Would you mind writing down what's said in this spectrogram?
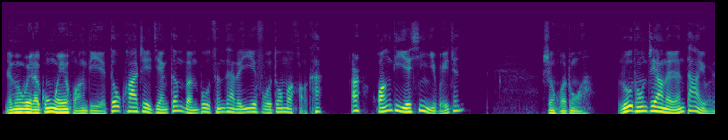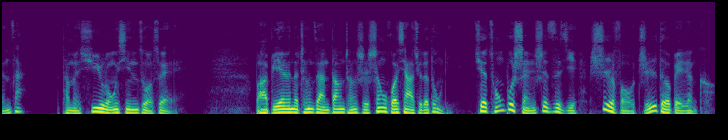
人们为了恭维皇帝，都夸这件根本不存在的衣服多么好看。而皇帝也信以为真。生活中啊，如同这样的人大有人在，他们虚荣心作祟，把别人的称赞当成是生活下去的动力，却从不审视自己是否值得被认可。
